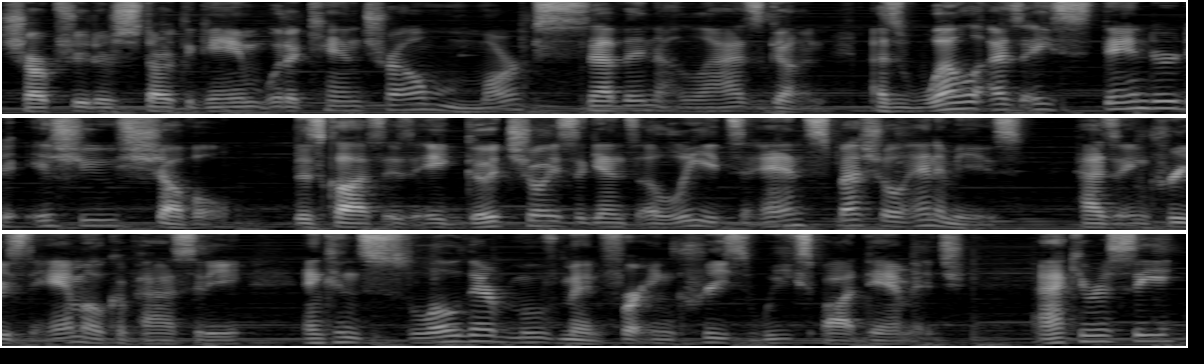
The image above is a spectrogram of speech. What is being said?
Sharpshooters start the game with a Kantrael Mark 7 lasgun, as well as a standard issue shovel. This class is a good choice against elites and special enemies, has increased ammo capacity, and can slow their movement for increased weak spot damage, accuracy,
